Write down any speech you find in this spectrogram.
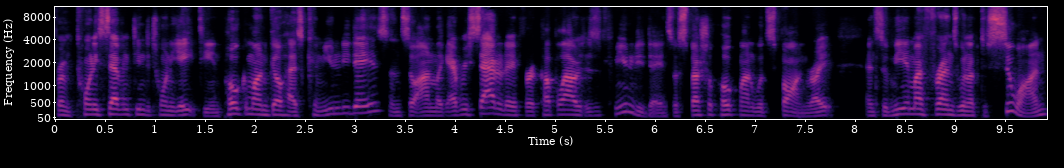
from 2017 to 2018. Pokemon Go has community days. And so on like every Saturday for a couple hours is a community day. And so special Pokemon would spawn, right? And so me and my friends went up to Suwon,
